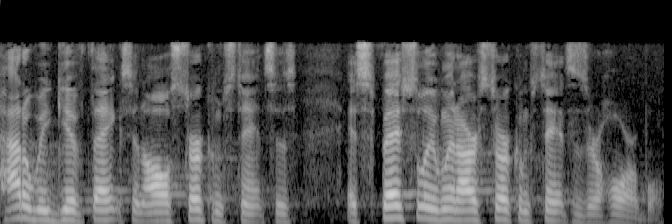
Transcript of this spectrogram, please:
How do we give thanks in all circumstances, especially when our circumstances are horrible?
